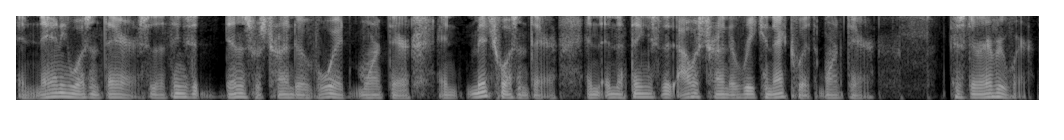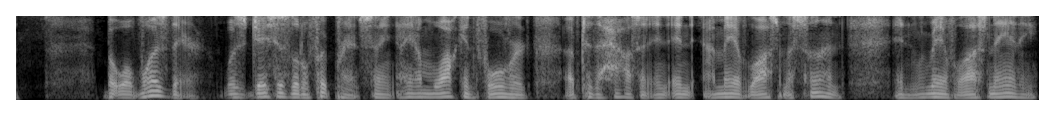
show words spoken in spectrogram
and, Nanny wasn't there. So the things that Dennis was trying to avoid weren't there and Mitch wasn't there. And, and the things that I was trying to reconnect with weren't there because they're everywhere. But what was there was Jace's little footprints saying, Hey, I'm walking forward up to the house and, and, I may have lost my son and we may have lost Nanny,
